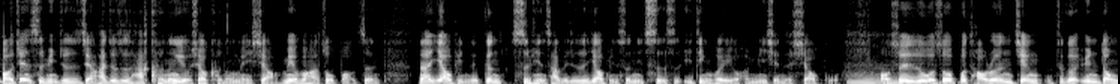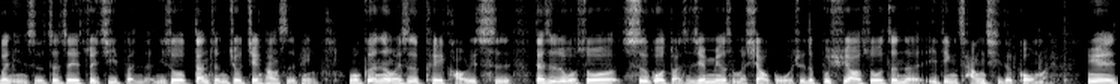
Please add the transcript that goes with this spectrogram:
保健食品就是这样，它就是它可能有效，可能没效，没有办法做保证。那药品的跟食品的差别就是，药品是你吃的是一定会有很明显的效果。哦，所以如果说不讨论健这个运动跟饮食这这些最基本的，你说单纯就健康食品，我个人认为是可以考虑吃。但是如果说试过短时间没有什么效果，我觉得不需要说真的一定长期的购买，因为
